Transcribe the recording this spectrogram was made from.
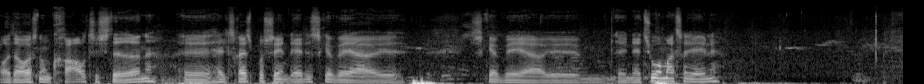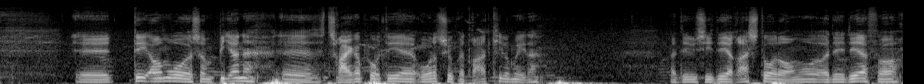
Og der er også nogle krav til stederne. Øh, 50 procent af det skal være, øh, skal være øh, øh naturmateriale. Øh, det område, som bierne øh, trækker på, det er 28 kvadratkilometer. Og det vil sige, det er et ret stort område, og det er derfor,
